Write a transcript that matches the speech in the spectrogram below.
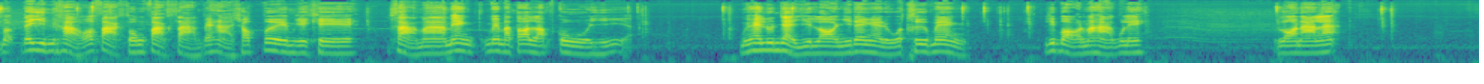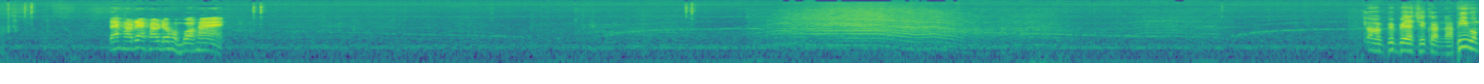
แบบได้ยินข่าวว่าฝากทรงฝากสารไปหาช็อปเปอร์ MKK สามาแม่งไม่มาต้อนรับกูไอ้เฮียมึงให้รุ่นใหญ่ยืนรออย่างนี้ได้ไงหรือว่าทืบแม่ง รีบบอกมันมาหากูเลย รอนานละได้ครับได้ครับเดี๋ยวผมบอกให้ ก็มันเป็นเปลี่ยนชื่อก่อนนะ พี่ผม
